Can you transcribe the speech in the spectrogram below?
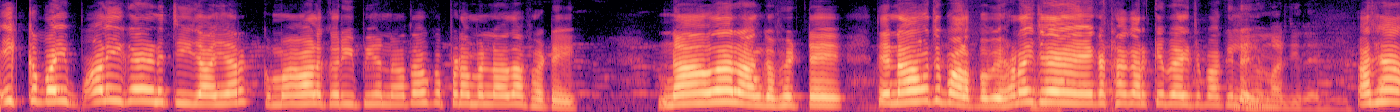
ਇੱਕ ਬਾਈ ਬਾਲੀ ਘੈਂਟ ਚੀਜ਼ ਆ ਯਾਰ ਕਮਾਲ ਕਰੀ ਪਈ ਆ, ਨਾ ਤਾਂ ਉਹ ਕੱਪੜਾ ਮੈਨੂੰ ਲੱਗਦਾ ਫਟੇ ਨਾ ਉਹਦਾ ਰੰਗ ਫਿੱਟੇ ਤੇ ਨਾ ਉਹ ਚ ਬਲ ਪਵੇ ਹਨਾ ਜੇ ਐ ਇਕੱਠਾ ਕਰਕੇ ਬੈਗ ਚ ਪਾ ਕੇ ਲੈ ਜਿਵੇਂ ਜਾਓ। ਮਰਜ਼ੀ ਲੈ ਜੀ ਅੱਛਾ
